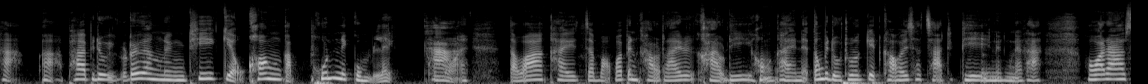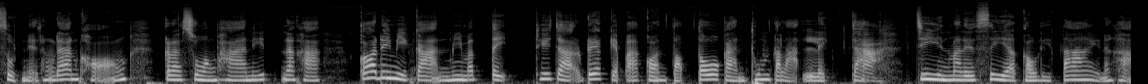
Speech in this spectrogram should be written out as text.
ค่ะอ่าพาไปดูอีกเรื่องหนึ่งที่เกี่ยวข้องกับหุ้นในกลุ่มเหล็กค่ะณหมวยแต่ว่าใครจะบอกว่าเป็นข่าวร้ายหรือข่าวดีของใครเนี่ยต้องไปดูธุรกิจเขาให้ชัดๆอีกทีหนึ่งนะคะ เพราะว่าล่าสุดเนี่ยทางด้านของกระทรวงพาณิชย์นะคะ ก็ได้มีการมีมติที่จะเรียกเก็บอากรตอบโต้การทุ่มตลาดเหล็กจากค่ะจีนมาเลเซียเกาหลีใต้นะคะ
